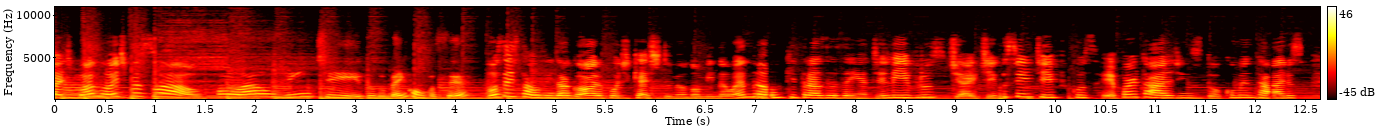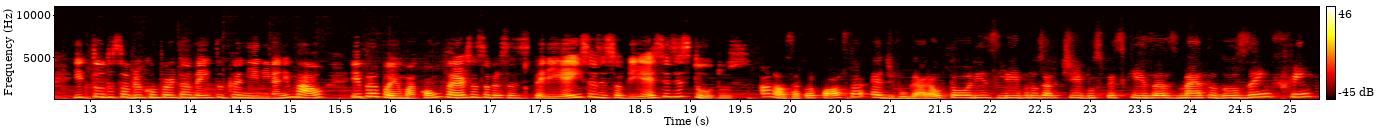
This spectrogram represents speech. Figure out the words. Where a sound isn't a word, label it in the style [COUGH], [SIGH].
tarde, boa noite, pessoal! Olá, ouvinte! Tudo bem com você? Você está ouvindo agora o podcast do Meu Nome Não É Não, que traz resenha de livros, de artigos científicos, reportagens, documentários e tudo sobre o comportamento canino e animal e propõe uma conversa sobre essas experiências e sobre esses estudos. A nossa proposta é divulgar autores, livros, artigos, pesquisas, métodos, enfim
